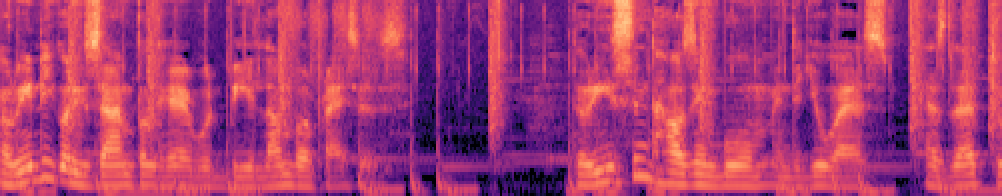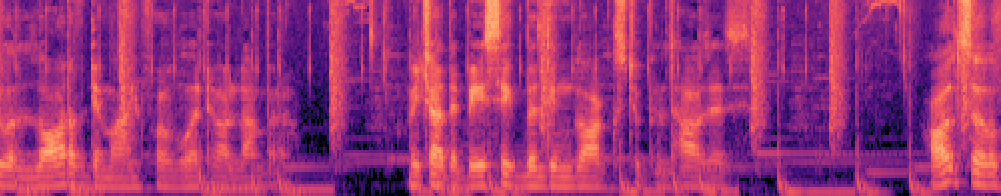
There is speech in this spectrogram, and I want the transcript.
A really good example here would be lumber prices. The recent housing boom in the US has led to a lot of demand for wood or lumber, which are the basic building blocks to build houses. Also,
